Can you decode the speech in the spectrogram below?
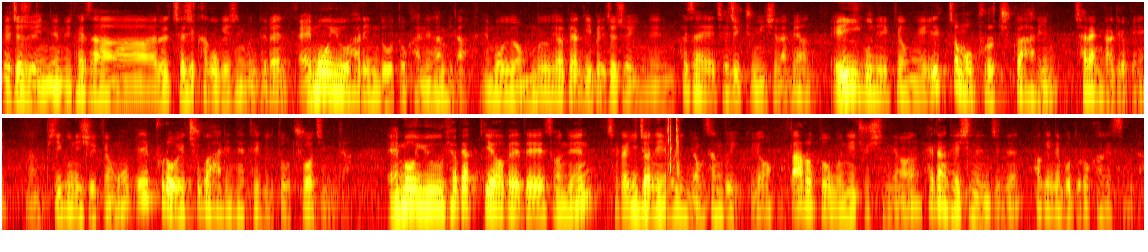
맺어져 있는 회사를 재직하고 계신 분들은 MOU 할인도 또 가능합니다. MOU 업무 협약이 맺어져 있는 회사에 재직 중이시라면 A군일 경우에 1.5% 추가 할인 차량 가격에, B군이실 경우 1%의 추가 할인 혜택이 또 주어집니다. MOU 협약 기업에 대해서는 제가 이전에 올린 영상도 있고요. 따로 또 문의 주시면 해당되시는지는 확인해 보도록 하겠습니다.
